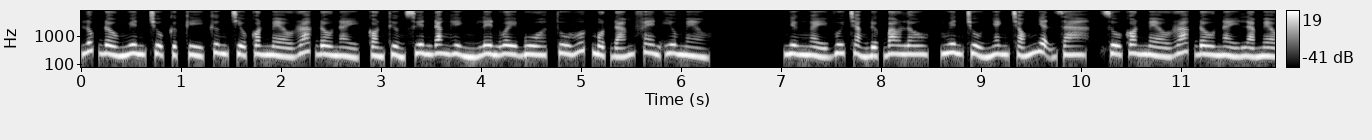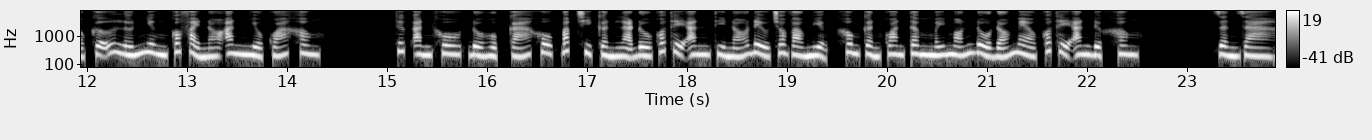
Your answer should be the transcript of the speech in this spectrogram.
Lúc đầu nguyên chủ cực kỳ cưng chiều con mèo rác đầu này còn thường xuyên đăng hình lên Weibo thu hút một đám fan yêu mèo. Nhưng ngày vui chẳng được bao lâu, nguyên chủ nhanh chóng nhận ra, dù con mèo rác đầu này là mèo cỡ lớn nhưng có phải nó ăn nhiều quá không? Thức ăn khô, đồ hộp cá khô, bắp chỉ cần là đồ có thể ăn thì nó đều cho vào miệng, không cần quan tâm mấy món đồ đó mèo có thể ăn được không. Dần già,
